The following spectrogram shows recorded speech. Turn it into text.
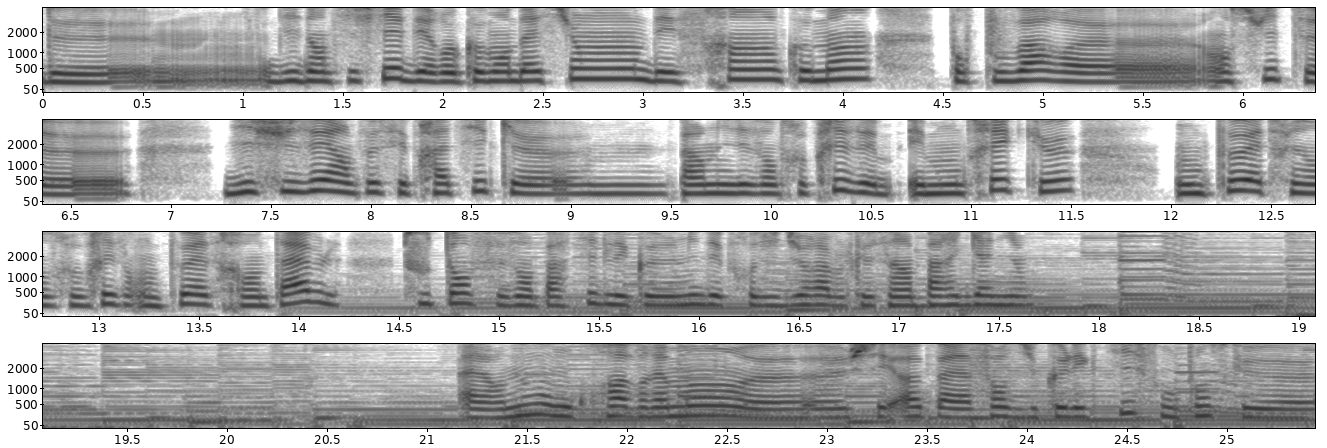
d'identifier des recommandations, des freins communs pour pouvoir euh, ensuite euh, diffuser un peu ces pratiques euh, parmi les entreprises et, montrer que on peut être une entreprise, on peut être rentable tout en faisant partie de l'économie des produits durables, que c'est un pari gagnant. Alors nous, on croit vraiment euh, chez Hop à la force du collectif. On pense que euh,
